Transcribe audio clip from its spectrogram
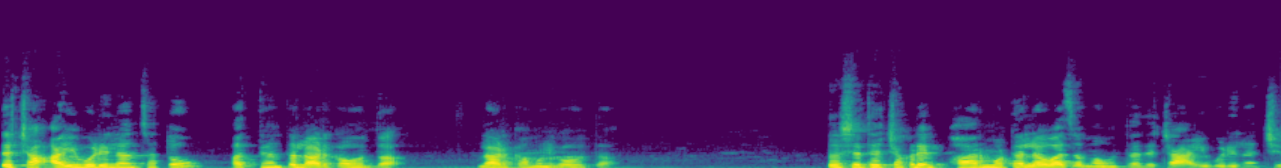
त्याच्या आई वडिलांचा तो अत्यंत लाडका होता. लाडका मुलगा होता. तसे त्याच्याकडे फार मोठा लवाजमा होता. त्याच्या आई वडिलांची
